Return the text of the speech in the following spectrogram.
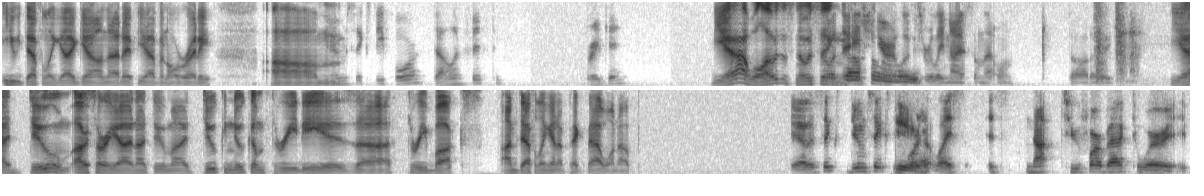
you definitely gotta get on that if you haven't already. Um, Doom 64, $1.50. Great game. yeah, well, I was just So noticing. the HDR Definitely. looks really nice on that one. The auto Yeah, Doom. Oh, sorry, yeah, not Doom. Uh, Duke Nukem 3D is uh three bucks. I'm definitely gonna pick that one up. Yeah, the six Doom 64 is at least it's not too far back to where it,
